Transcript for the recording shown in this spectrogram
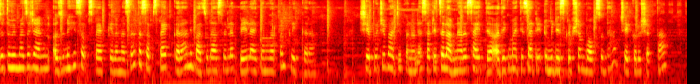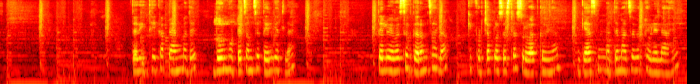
जर तुम्ही माझं चॅनल अजूनही सबस्क्राईब केलं नसेल तर सबस्क्राईब करा आणि बाजूला असलेल्या बेल आयकॉनवर पण क्लिक करा. शेपूची भाजी बनवण्यासाठीचं लागणारं साहित्य अधिक माहितीसाठी तुम्ही डिस्क्रिप्शन बॉक्ससुद्धा चेक करू शकता. तर इथे एका पॅनमध्ये दोन मोठे चमचे तेल घेतलं आहे तेल व्यवस्थित गरम झालं की पुढच्या प्रोसेसला सुरुवात करूया. गॅस मी मध्यम आचेवर ठेवलेला आहे.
